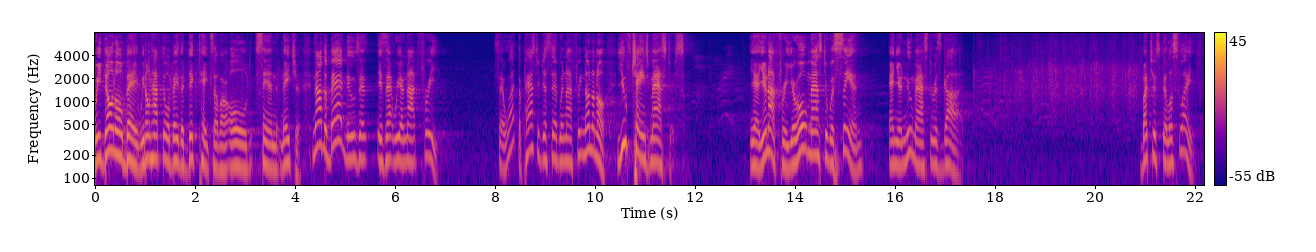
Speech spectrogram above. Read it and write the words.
We don't obey. We don't have to obey the dictates of our old sin nature. Now, the bad news is, that we are not free. You say, what? The pastor just said we're not free? No, no, no. You've changed masters. Yeah, you're not free. Your old master was sin, and your new master is God. But you're still a slave.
